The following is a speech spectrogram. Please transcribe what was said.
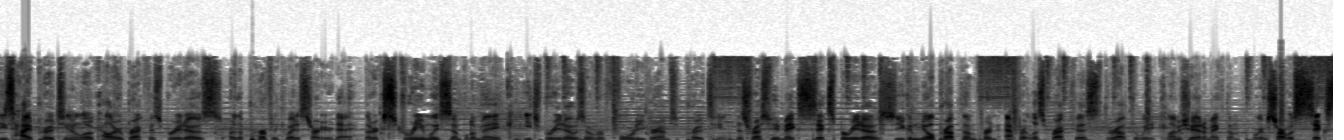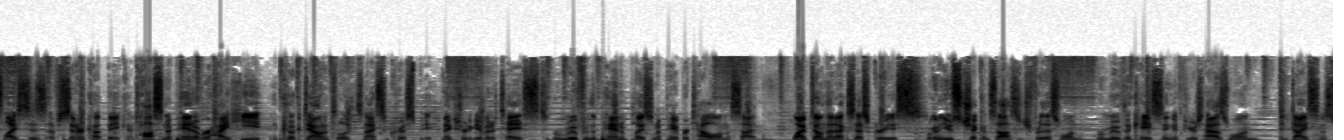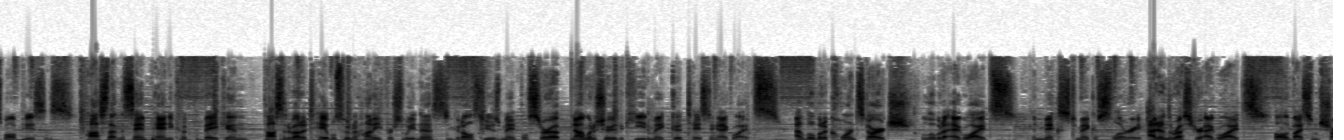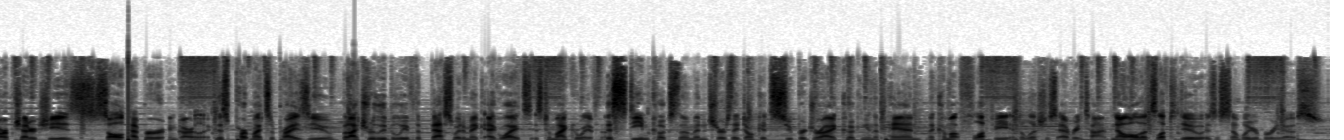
These high protein and low calorie breakfast burritos are the perfect way to start your day. They're extremely simple to make, and each burrito is over 40 grams of protein. This recipe makes six burritos, so you can meal prep them for an effortless breakfast throughout the week. Let me show you how to make them. We're gonna start with six slices of center cut bacon. Toss in a pan over high heat and cook down until it's nice and crispy. Make sure to give it a taste. Remove from the pan and place on a paper towel on the side. Wipe down that excess grease. We're gonna use chicken sausage for this one. Remove the casing if yours has one, and dice into small pieces. Toss that in the same pan you cook the bacon. Toss in about a tablespoon of honey for sweetness. You could also use maple syrup. Now I'm going to show you the key to make good tasting egg whites. Add a little bit of cornstarch, a little bit of egg whites, and mix to make a slurry. Add in the rest of your egg whites, followed by some sharp cheddar cheese, salt, pepper, and garlic. This part might surprise you, but I truly believe the best way to make egg whites is to microwave them. This steam cooks them and ensures they don't get super dry cooking in the pan. They come out fluffy and delicious every time. Now all that's left to do is assemble your burritos.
